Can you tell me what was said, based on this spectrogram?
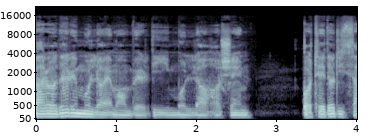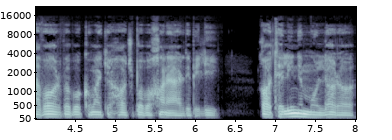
برادر ملا اماموردی ملا هاشم با تعدادی سوار و با کمک حاج بابا خان اردبیلی قاتلین ملا را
